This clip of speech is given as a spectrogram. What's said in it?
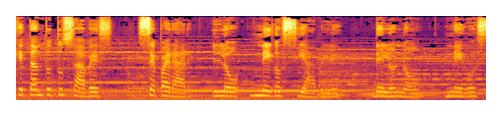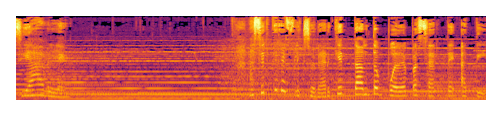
qué tanto tú sabes separar lo negociable de lo no negociable. Hacerte reflexionar qué tanto puede pasarte a ti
